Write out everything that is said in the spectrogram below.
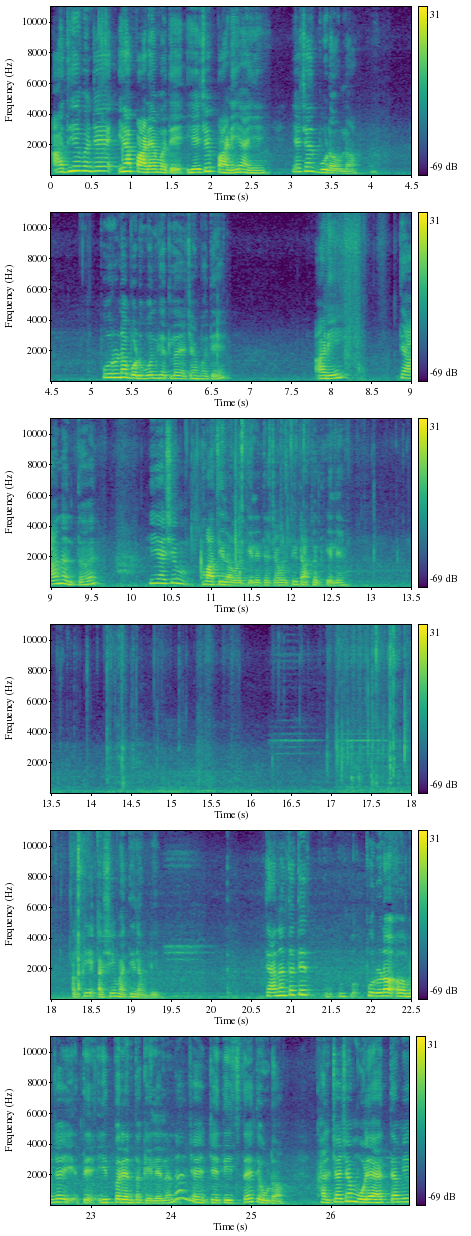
आधी म्हणजे ह्या पाण्यामध्ये हे जे पाणी आहे याच्यात बुडवलं. पूर्ण बुडवून घेतलं याच्यामध्ये. आणि त्यानंतर ही अशी माती लावत गेले त्याच्यावरती टाकत गेले. अगदी अशी माती लावली. त्यानंतर ते पूर्ण म्हणजे ते इथपर्यंत केलेलं ना जे जे तीच ते तेवढं. खालच्या ज्या मुळ्या आहेत त्या मी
